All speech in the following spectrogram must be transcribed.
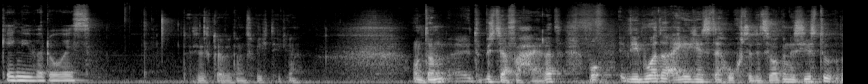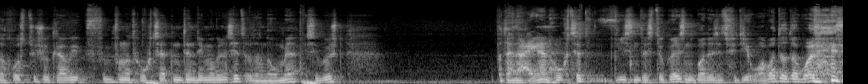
gegenüber da ist. Das ist, glaube ich, ganz wichtig. Ja. Und dann, äh, du bist ja verheiratet. Wie war da eigentlich jetzt der Hochzeit? Jetzt organisierst du, oder hast du schon, glaube ich, 500 Hochzeiten in Leben organisiert, oder noch mehr, ist ja wurscht. Bei deiner eigenen Hochzeit, wie ist denn das da gewesen? War das jetzt für die Arbeit oder war das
